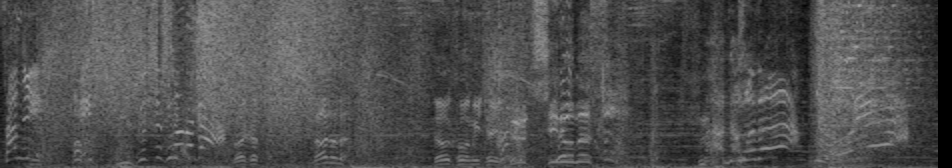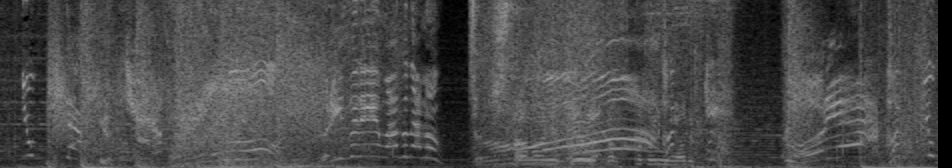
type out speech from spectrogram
サンジえ水しなのか分かった。まだだ。どこを見ている？打ちのますまだまだ。おりゃよっだグリズリーマグナム貴様に手を貸すことになるおりゃはっよっ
